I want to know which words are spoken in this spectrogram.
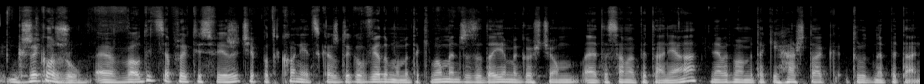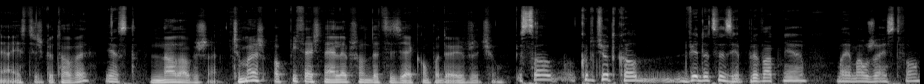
Grzegorzu, e, w audycji Zaprojektuj swoje życie pod koniec każdego wywiadu mamy taki moment, że zadajemy gościom e, te same pytania i nawet mamy taki hashtag trudne pytania. Jesteś gotowy? Jest. No dobrze. Czy możesz opisać najlepszą decyzję, jaką podjąłeś w życiu? Wiesz co, króciutko, dwie decyzje. Prywatnie moje małżeństwo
